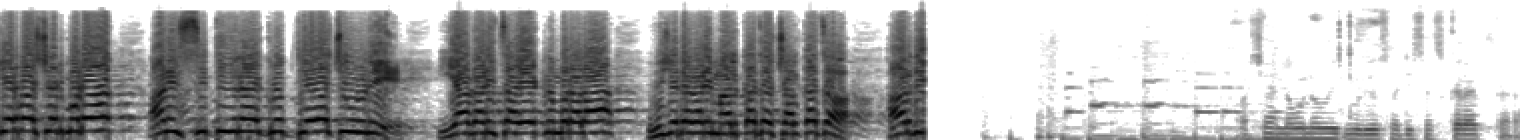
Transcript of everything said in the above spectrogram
केरबा शेठ मोडक आणि सिद्धिविनायक ग्रुप देवाची उरणी या गाडीचा एक नंबर आला. विजेत्या गाडी मालकाचा चालकाचा. हार्दिक अशा नवनवीन व्हिडिओसाठी सबस्क्राईब करा.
